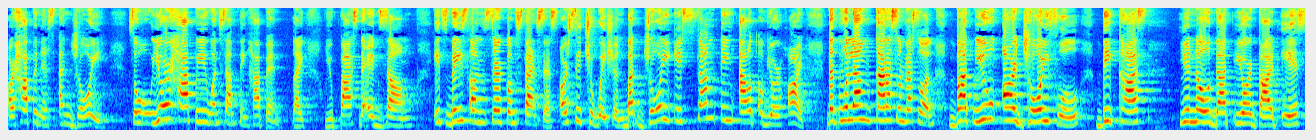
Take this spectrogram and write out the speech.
or happiness and joy? So you're happy when something happened, like you passed the exam. It's based on circumstances or situation. But joy is something out of your heart that walang karason-rason, but you are joyful because you know that your God is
